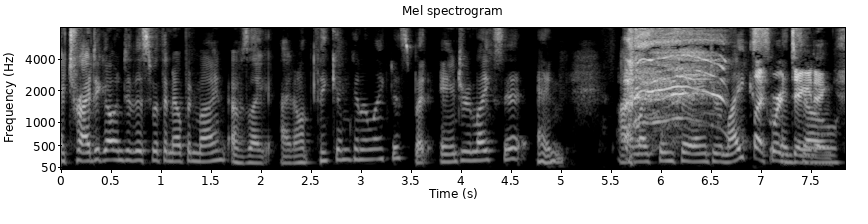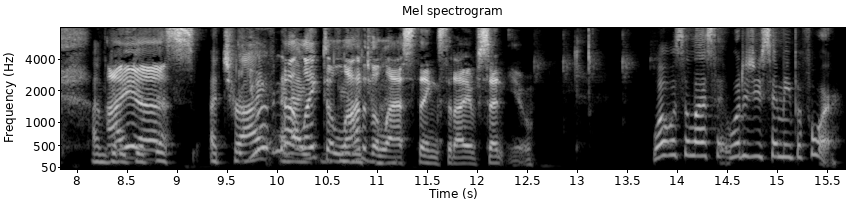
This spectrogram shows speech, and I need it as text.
I tried to go into this with an open mind. I was like, I don't think I'm gonna like this, but Andrew likes it, and I like things that Andrew likes. Like we're and so dating. I'm gonna I, give uh, this a try. you have not I liked a really lot of the last things that I have sent you. What was the last thing? What did you send me before?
